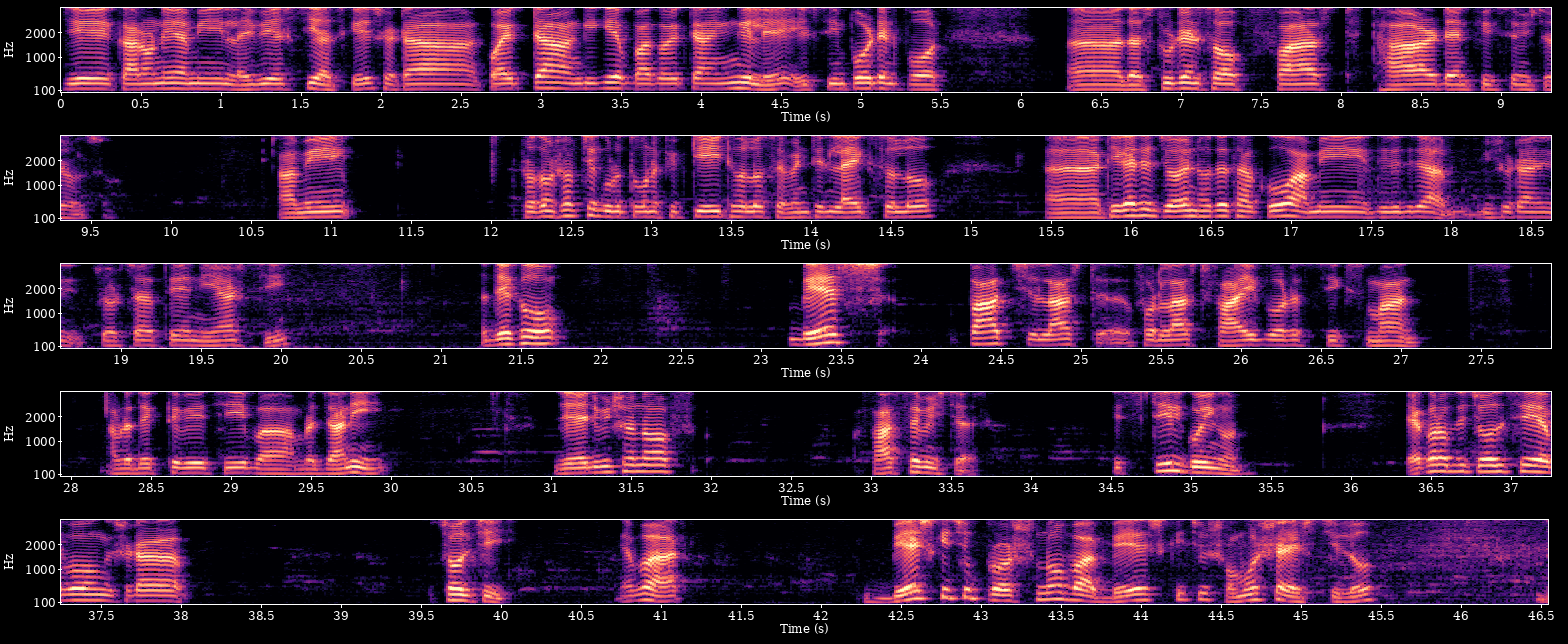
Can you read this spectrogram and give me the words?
যে কারণে আমি লাইভে এসেছি আজকে, সেটা কয়েকটা আঙ্গিকে বা কয়েকটা অ্যাঙ্গেলে it's important for the students of first third and fifth semester also আমি প্রথম সবচেয়ে গুরুত্বপূর্ণ ফিফটি এইট হলো সেভেন্টিন লাইকস হলো। ঠিক আছে জয়েন হতে থাকো, আমি ধীরে ধীরে বিষয়টা চর্চাতে নিয়ে আসছি। দেখো, বেশ পাঁচ last for last five or six months আমরা দেখতে পেয়েছি বা আমরা জানি যে admission of first semester is still going on এখন অবধি চলছে এবং সেটা চলছেই। এবার বেশ কিছু প্রশ্ন বা বেশ কিছু সমস্যা এসেছিল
